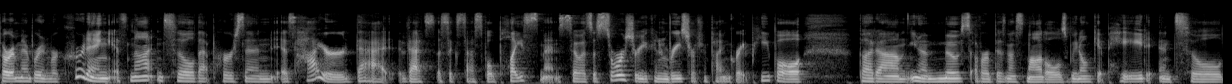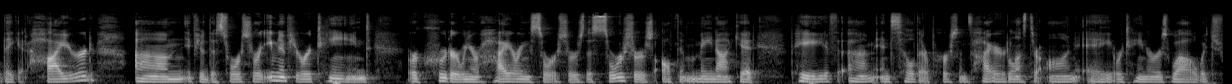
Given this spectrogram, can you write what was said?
But remember in recruiting, it's not until that person is hired that that's a successful placement. So as a sourcer, you can research and find great people. But um, you know, most of our business models, we don't get paid until they get hired. Um, if you're the sourcer, even if you're retained recruiter, when you're hiring sourcers, the sourcers often may not get paid if, um, until their person's hired, unless they're on a retainer as well, which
